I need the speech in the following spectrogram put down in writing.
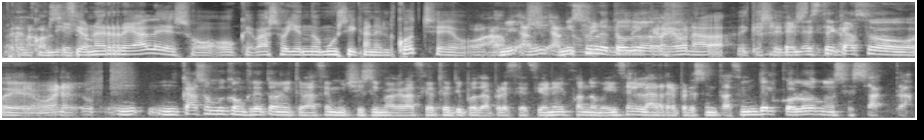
Pero en condiciones reales o, que vas oyendo música en el coche. O, a, mí, a mí, sobre todo. No creo nada de que En este caso, eh, bueno, un, caso muy concreto en el que me hace muchísima gracia este tipo de apreciaciones es cuando me dicen la representación del color no es exacta.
